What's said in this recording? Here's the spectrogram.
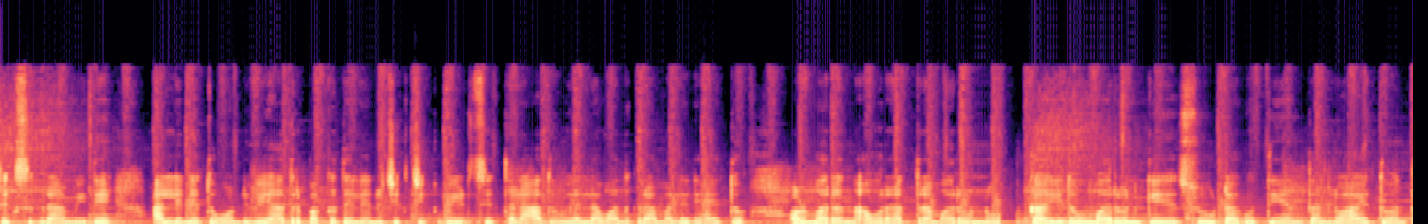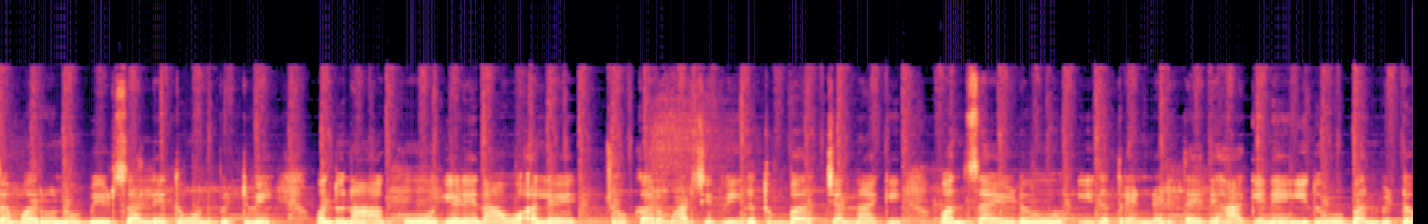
ಸಿಕ್ಸ್ ಗ್ರಾಮ್ ಇದೆ. ಅಲ್ಲೇ ತೊಗೊಂಡ್ವಿ. ಅದ್ರ ಪಕ್ಕದಲ್ಲೇನು ಚಿಕ್ಕ ಚಿಕ್ಕ ಬೀಡ್ಸ್ ಇತ್ತಲ್ಲ, ಅದು ಎಲ್ಲ ಒಂದು ಗ್ರಾಮಲ್ಲೇ ಆಯಿತು. ಅವಳು ಮರನ್, ಅವ್ರ ಹತ್ರ ಮರೂನು ಅಕ್ಕ, ಇದು ಮರೂನ್ಗೆ ಸೂಟ್ ಆಗುತ್ತೆ ಅಂತಂದ್ಲು. ಆಯಿತು ಅಂತ ಮರೂನು ಬೀಡ್ಸ್ ಅಲ್ಲೇ ತೊಗೊಂಡ್ಬಿಟ್ವಿ ಒಂದು ನಾಲ್ಕು ಎಳೆ ನಾವು ಅಲ್ಲೇ ಚೋಕರ್ ಮಾಡಿಸಿದ್ವಿ. ಈಗ ತುಂಬ ಚೆನ್ನಾಗಿ ಒಂದು ಸೈಡು ಈಗ ಟ್ರೆಂಡ್ ನಡೀತಾ ಇದೆ. ಹಾಗೆಯೇ ಇದು ಬಂದ್ಬಿಟ್ಟು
